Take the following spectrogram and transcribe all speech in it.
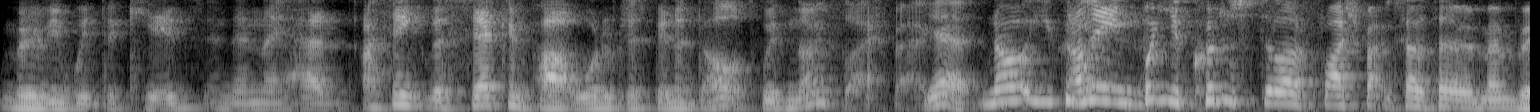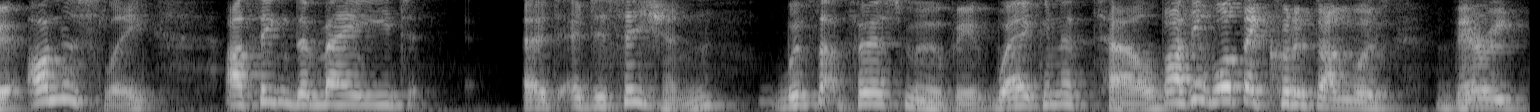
movie with the kids, and then they had. I think the second part would have just been adults with no flashbacks. Yeah, no, you could. I mean- but you could have still had flashbacks as they remember it. Honestly, I think they made a, a decision with that first movie. We're gonna tell. But I think what they could have done was very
